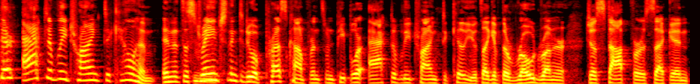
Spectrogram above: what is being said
they're actively trying to kill him, and it's a hmm. strange thing to do a press conference when people are actively trying to kill you. It's like if the Roadrunner just stopped for a second,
